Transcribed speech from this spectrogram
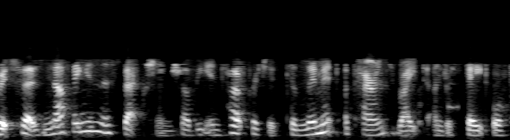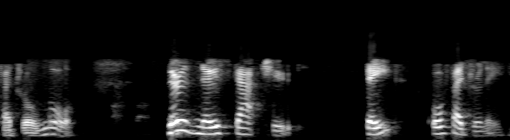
which says nothing in this section shall be interpreted to limit a parent's right under state or federal law. There is no statute, state or federally,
